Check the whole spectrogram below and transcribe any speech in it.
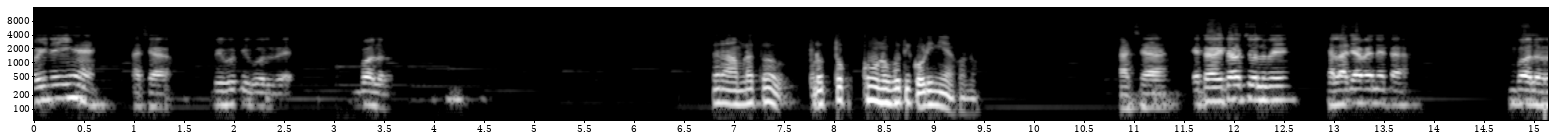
ওই নেই হ্যাঁ। আচ্ছা বিভূতি বলবে। বলো। স্যার আমরা তো প্রত্যক্ষ অনুভূতি করিনি এখনও। আচ্ছা এটা এটাও চলবে। খেলা যাবে না এটা। বলো।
